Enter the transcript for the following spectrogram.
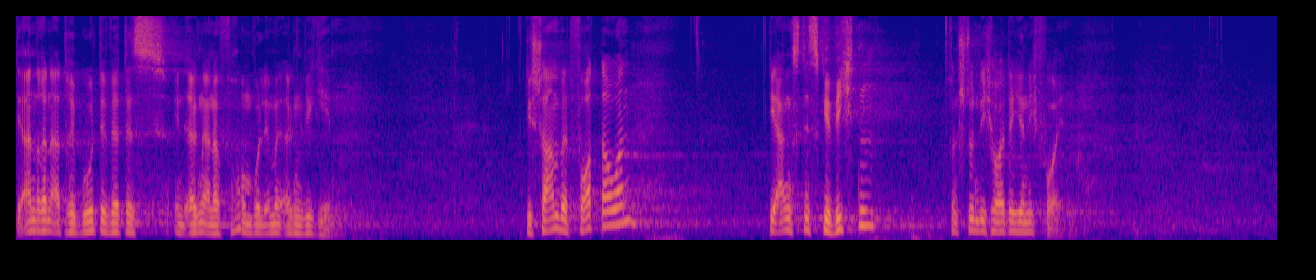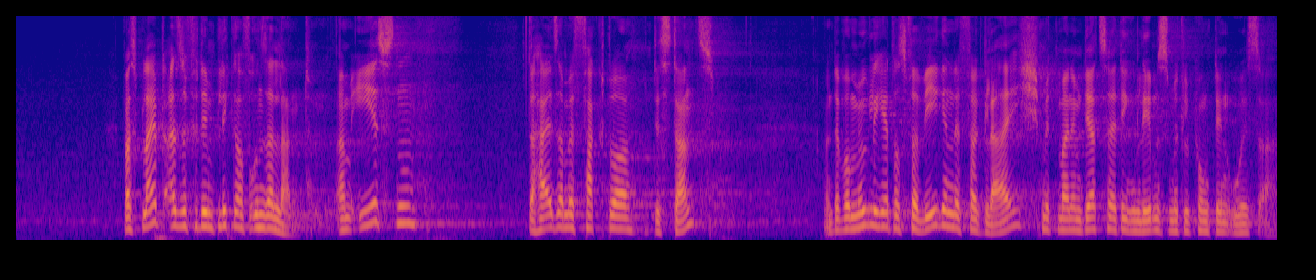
Die anderen Attribute wird es in irgendeiner Form wohl immer irgendwie geben. Die Scham wird fortdauern, die Angst ist gewichten, sonst stünde ich heute hier nicht vor Ihnen. Was bleibt also für den Blick auf unser Land? Am ehesten der heilsame Faktor Distanz und der womöglich etwas verwegene Vergleich mit meinem derzeitigen Lebensmittelpunkt den USA.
